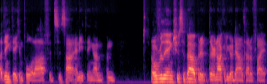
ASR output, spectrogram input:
I think they can pull it off. It's it's not anything I'm, I'm overly anxious about, but they're not going to go down without a fight.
